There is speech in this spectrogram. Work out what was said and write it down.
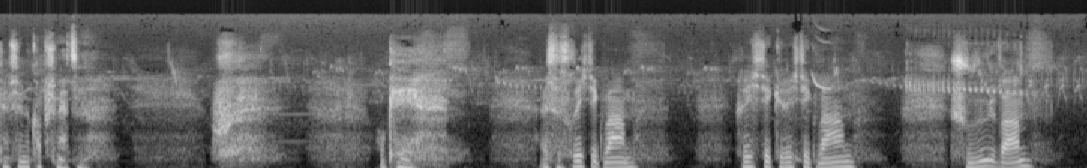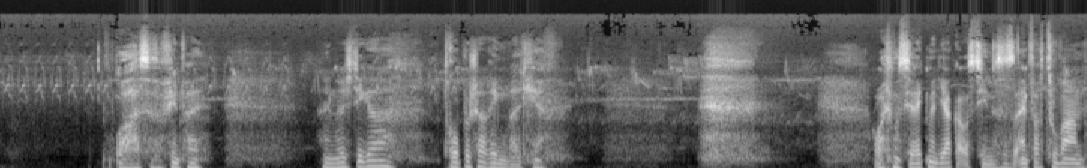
ganz schöne Kopfschmerzen. Okay. Es ist richtig warm richtig, richtig warm, schwül warm. Boah, es ist auf jeden Fall ein richtiger tropischer Regenwald hier. Oh, ich muss direkt mit Jacke ausziehen. Das ist einfach zu warm.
